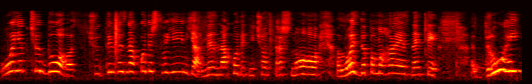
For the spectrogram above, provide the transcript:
Ой, як чудово! Ти вже знаходиш своє ім'я. Не знаходить нічого страшного. Лось допомагає знайти. Другий,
